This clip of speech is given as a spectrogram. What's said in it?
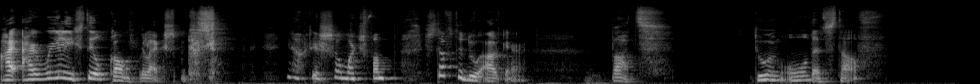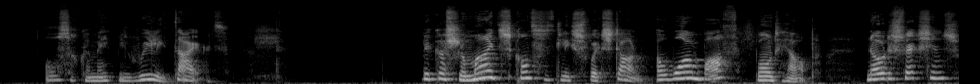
I, I really still can't relax because, you know, there's so much fun stuff to do out there. But doing all that stuff also can make me really tired. Because your mind is constantly switched on. A warm bath won't help. No distractions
